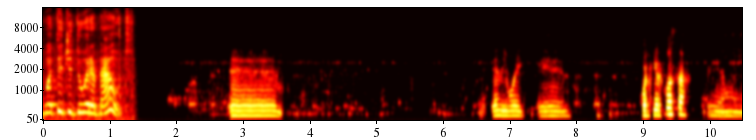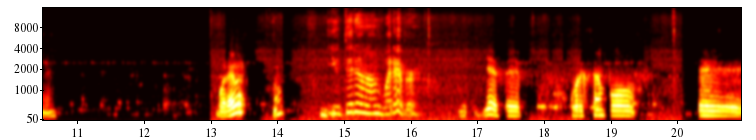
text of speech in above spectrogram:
What did you do it about? Um, anyway, um, cualquier cosa, um, whatever. No? You did it on whatever. Yes. Uh, for example, uh,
